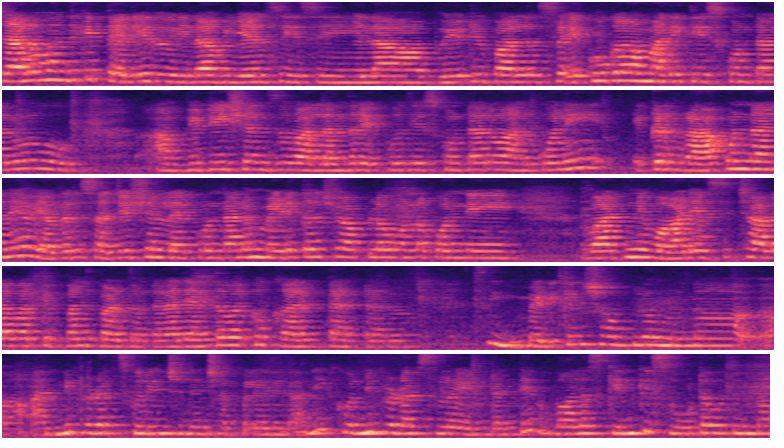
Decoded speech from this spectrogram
చాలా మందికి తెలియదు ఇలా విఎల్సిసి ఇలా బ్యూటీ పార్లర్స్లో ఎక్కువగా మనీ తీసుకుంటారు. బ్యూటీషియన్స్ వాళ్ళందరూ ఎక్కువ తీసుకుంటారు అనుకొని ఇక్కడికి రాకుండానే ఎవరి సజెషన్ లేకుండానే మెడికల్ షాప్లో ఉన్న కొన్ని వాటిని వాడేసి చాలా వరకు ఇబ్బంది పడుతుంటారు. అది ఎంతవరకు కరెక్ట్ అంటారు? మెడికల్ షాప్లో ఉన్న అన్ని ప్రొడక్ట్స్ గురించి నేను చెప్పలేదు కానీ కొన్ని ప్రొడక్ట్స్లో ఏంటంటే వాళ్ళ స్కిన్కి సూట్ అవుతుందా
